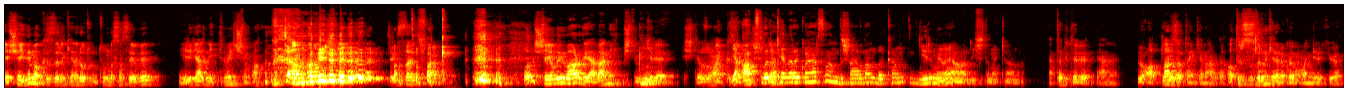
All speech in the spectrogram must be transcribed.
ya şey değil mi o kızların kenara oturtulmasının sebebi yeri geldiğinde ittirmek için falan. Hiç anlamamış. Çok saçma. Oğlum şey olayı vardı ya ben de gitmiştim bir kere işte o zaman kız Ya atları kenara koyarsan dışarıdan bakan girmiyor ya abi işte mekana. Ha, tabii tabii yani. Yo, atlar zaten kenarda. At hırsızlarını kenara koymaman gerekiyor.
